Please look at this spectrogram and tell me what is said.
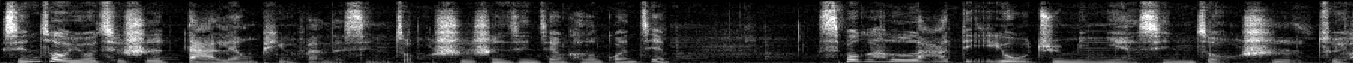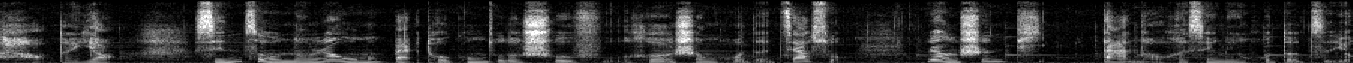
行走，尤其是大量频繁的行走，是身心健康的关键。希波克拉底有句名言：“行走是最好的药。”行走能让我们摆脱工作的束缚和生活的枷锁，让身体、大脑和心灵获得自由。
